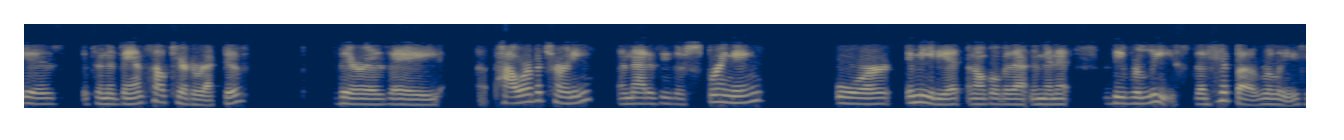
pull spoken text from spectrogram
is it's an advanced healthcare directive. There is a, a power of attorney, and that is either springing or immediate, and I'll go over that in a minute. The release, the HIPAA release,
